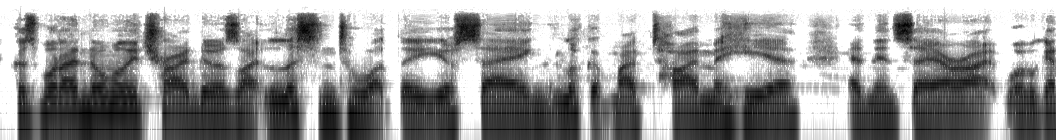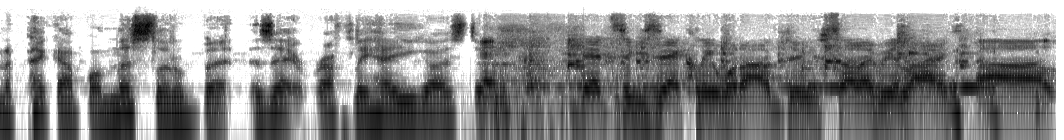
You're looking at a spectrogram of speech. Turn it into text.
because what I normally try and do is like listen to what the, you're saying, look at my timer here, and then say, all right, well, we're going to pick up on this little bit. Is that roughly how you guys do? That's exactly what I do. So I'd be like, uh,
